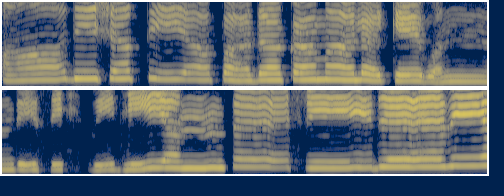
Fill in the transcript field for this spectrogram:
ಆದಿಶಕ್ತಿಯ ಪದ ಕಮಲಕ್ಕೆ ವಂದಿಸಿ ವಿಧಿಯಂತೆ ಶ್ರೀದೇವಿಯ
